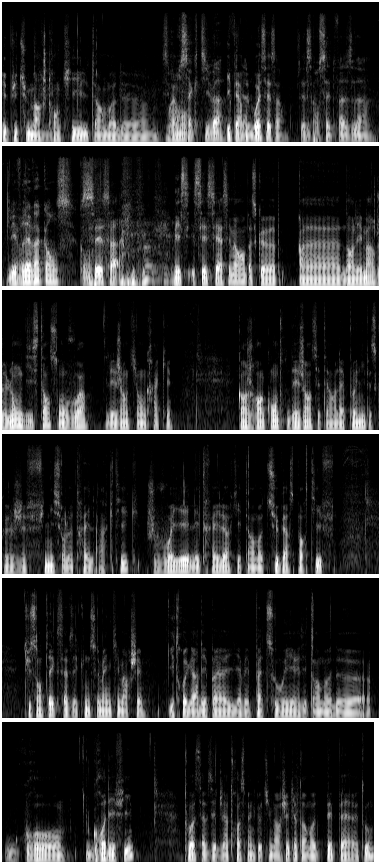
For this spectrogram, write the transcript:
et puis tu marches tranquille, tu es en mode... euh, vraiment pour ça que tu vas. hyper... finalement. Ouais, c'est ça. C'est ça. pour cette phase-là. Les vraies vacances. C'est ça. Mais c'est assez marrant parce que euh, dans les marches de longue distance, on voit les gens qui ont craqué. Quand je rencontre des gens, c'était en Laponie parce que j'ai fini sur le trail arctique, je voyais les trailers qui étaient en mode super sportif. Tu sentais que ça faisait qu'une semaine qu'ils marchaient. Ils te regardaient pas, il n'y avait pas de sourire, ils étaient en mode euh, gros, gros défi. Toi, ça faisait déjà trois semaines que tu marchais, tu étais en mode pépère et tout.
